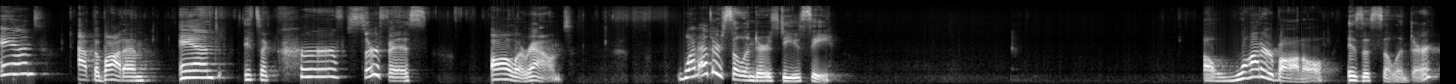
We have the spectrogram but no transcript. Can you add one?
and at the bottom, and it's a curved surface all around. What other cylinders do you see? A water bottle is a cylinder.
